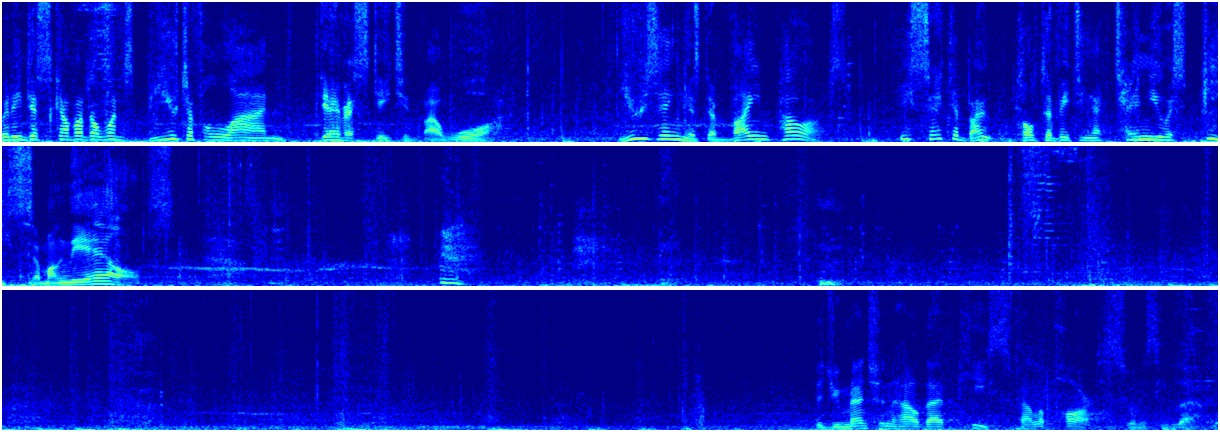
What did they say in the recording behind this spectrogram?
where he discovered a once beautiful land devastated by war. Using his divine powers, he set about cultivating a tenuous peace among the elves. Did you mention how that peace fell apart as soon as he left?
